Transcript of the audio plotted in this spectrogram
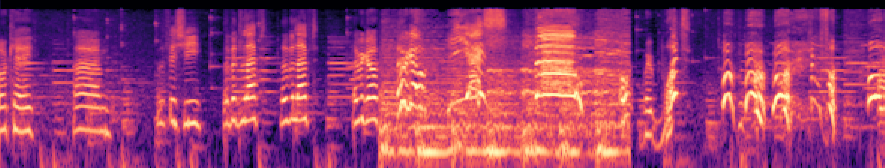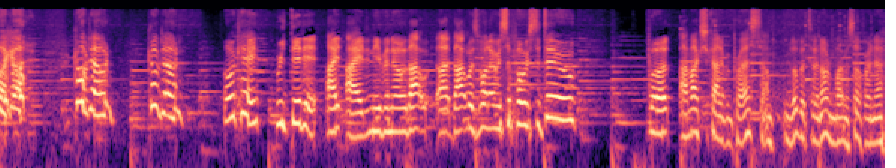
Okay. Um, the fishy. A little left. A little left. There we go. There we go. Yes! No! Oh, wait, what? Oh, oh, oh. oh my god. Calm down. Calm down. Okay, we did it. I, I didn't even know that uh, that was what I was supposed to do. But I'm actually kind of impressed. I'm a little bit turned on by myself right now.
